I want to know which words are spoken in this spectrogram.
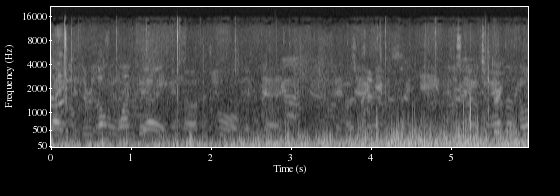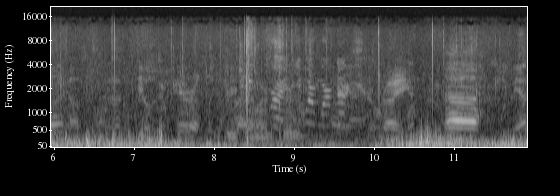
Right, because there was only one good team in the pool that, uh, that uh, gave us a game. And we have the goal, apparently. Three right? Chandler to serve. Right. Uh, yeah.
